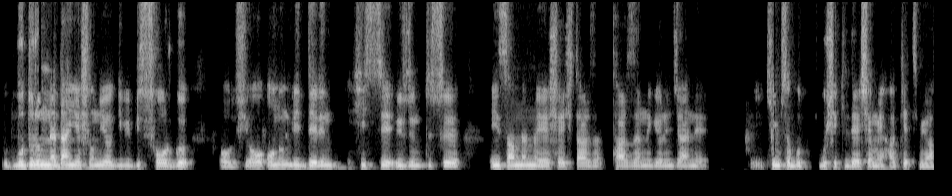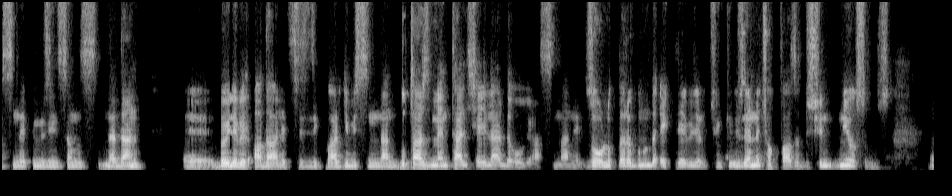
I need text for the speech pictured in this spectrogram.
bu, durum neden yaşanıyor gibi bir sorgu oluşuyor. Onun bir derin hissi, üzüntüsü, insanların o yaşayış tarzı, tarzlarını görünce hani kimse bu, bu şekilde yaşamayı hak etmiyor aslında hepimiz insanız. Neden e, böyle bir adaletsizlik var gibisinden bu tarz mental şeyler de oluyor aslında. Hani zorluklara bunu da ekleyebilirim. Çünkü üzerine çok fazla düşünüyorsunuz. E,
